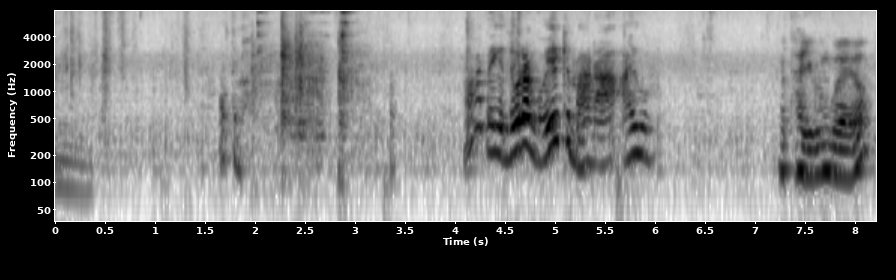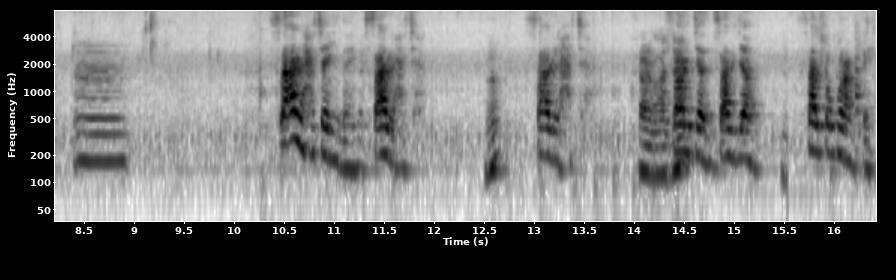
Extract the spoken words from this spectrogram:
음. 아 뜨거. 아, 나 이거 노란 거 왜 이렇게 많아? 아유. 다 익은 거예요? 음. 쌀 하전이다 이거 쌀 하전. 응? 쌀 하전. 쌀 화자? 쌀전 쌀전. 쌀 동그랑땡.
